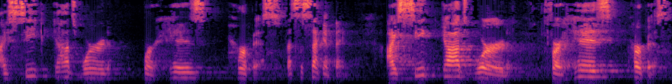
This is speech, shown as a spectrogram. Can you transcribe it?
I seek God's word for his purpose. That's the second thing. I seek God's word for his purpose.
